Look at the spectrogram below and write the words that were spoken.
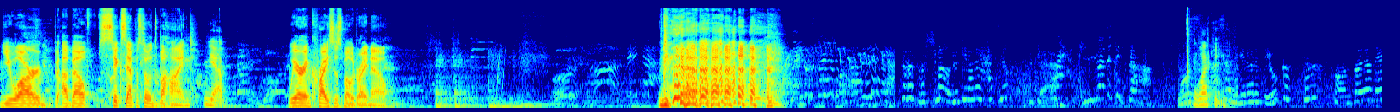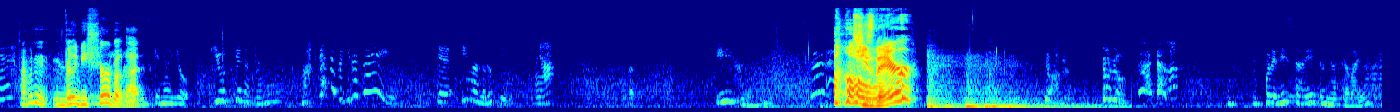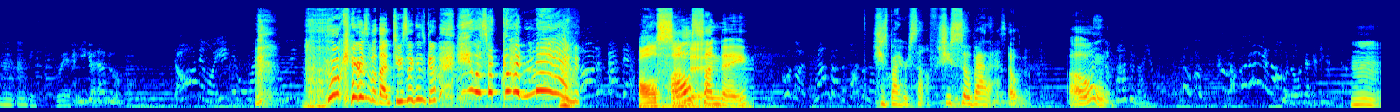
You are b- about six episodes behind. yeah. We are in crisis mode right now. Lucky. I wouldn't really be sure about that. She's there? Who cares about that two seconds ago? He was a good man! All Sunday. All Sunday. She's by herself. She's so badass. Oh, no. Oh. Hmm.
